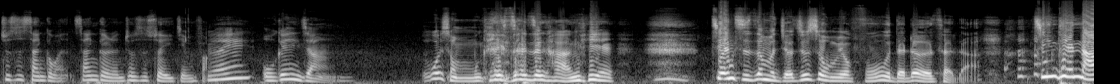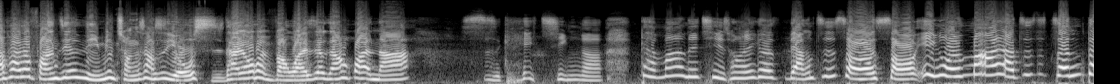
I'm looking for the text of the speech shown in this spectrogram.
就是三个晚三个人就是睡一间房。哎、我跟你讲，为什么我们可以在这个行业 坚持这么久？就是我们有服务的热忱啊！今天哪怕他房间里面床上是有屎，他要换房，我还是要跟他换啊！屎可以清啊，干嘛你起床一个两只手手印？我的妈呀，这是真的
